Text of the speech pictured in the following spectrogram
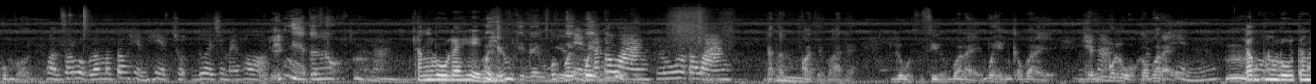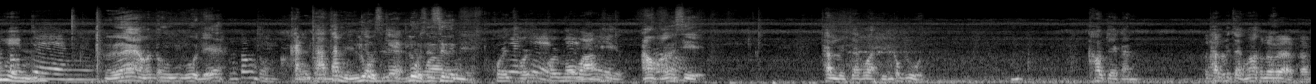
ผมบ่เนี่ยผลสรุปแล้วมันต้องเห็นเหตุชดด้วยใช่ไหมพ่อ เห็นเนี่ยแต่เนาะอืมน่ะทั้งรู้และเห็น บ่เห็นมันสิได้บ่บ่เห็นบ่แล้วก็วาง รู้แล้วก็วางก็ท่านพอใจว่าได้รู้สื่อบ่ได้บ่เห็นก็บ่ได้เห็นบ่รู้ก็บ่ได้เห็นอืมต้องทั้งรู้ทั้งเห็น มัต้องแจงเออมันต้องรู้เด้ มันต้องต้องคันถ้าท่านรู้รู้ซื่อๆนี่ ค่อยค่อยค่อยมาวางเหตุเอาเอาสิ ท่านรู้จักว่าเห็นกับรู้เข้าใจกัน ท่านรู้จักว่า คนละแบบครับ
